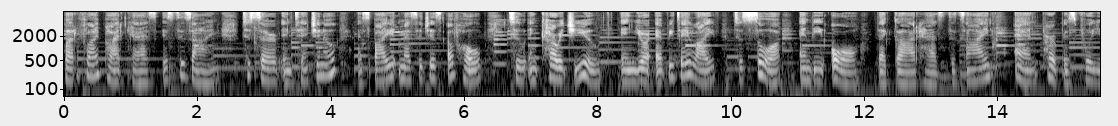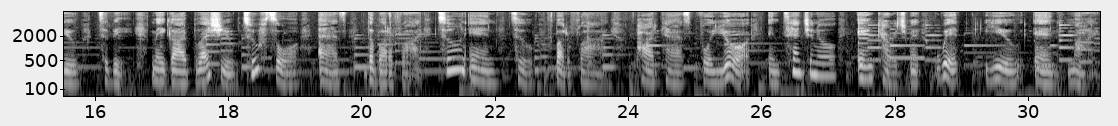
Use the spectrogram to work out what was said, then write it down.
Butterfly Podcast is designed to serve intentional, inspired messages of hope to encourage you in your everyday life to soar and be all that God has designed and purpose for you to be. May God bless you to soar as the butterfly. Tune in to Butterfly Podcast for your intentional encouragement with you in mind.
